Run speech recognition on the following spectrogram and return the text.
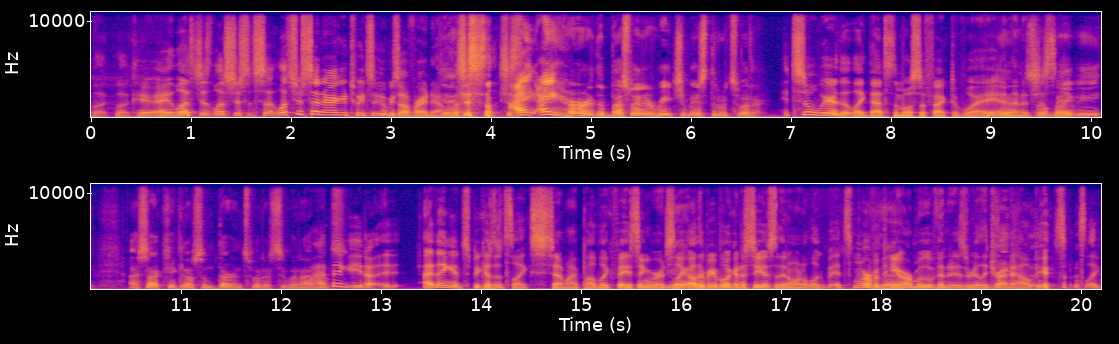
look, look, here, hey, let's just let's just let's just send arrogant tweets to Ubisoft right now. Let's just, let's just I, I heard the best way to reach him is through Twitter. it's so weird that like that's the most effective way, and then it's so just like maybe I start kicking up some dirt on Twitter, see what happens. I think you know. It, I think it's because it's like semi-public facing, where it's like other people are going to see it, so they don't want to look. It's more of a Yeah. PR move than it is really trying to help you. So it's like,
